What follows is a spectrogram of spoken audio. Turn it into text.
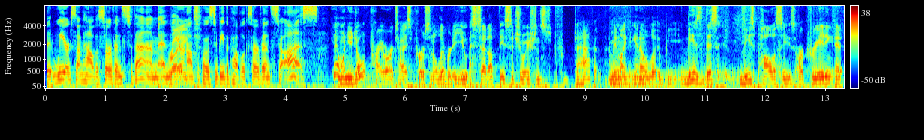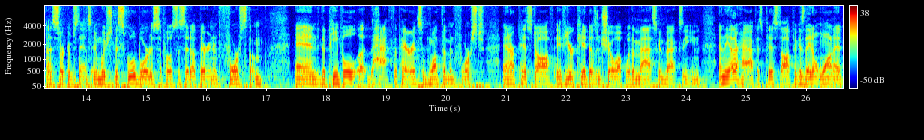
that we are somehow the servants to them and they are not supposed to be the public servants to us. Yeah, when you don't prioritize personal liberty, you set up these situations f- to happen. I mean, like you know, these this these policies are creating a, a circumstance in which the school board is supposed to sit up there and enforce them, and the people, uh, half the parents want them enforced and are pissed off if your kid doesn't show up with a mask and vaccine, and the other half is pissed off because they don't want it,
